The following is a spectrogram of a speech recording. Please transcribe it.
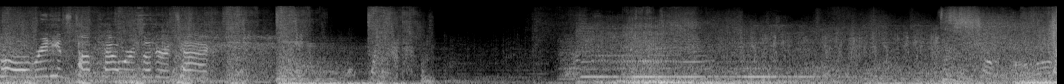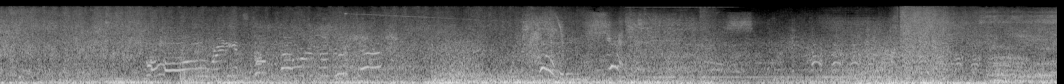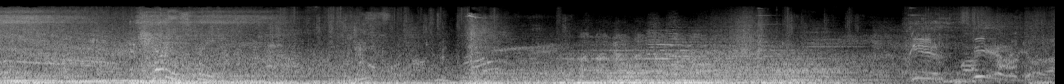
Oh, Radiant's top tower is under attack! control tower in the new dash! Holy shit! Killing Fear, you're!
